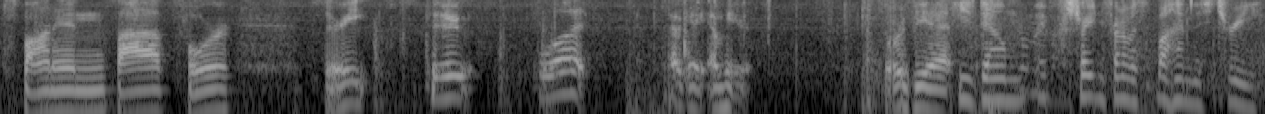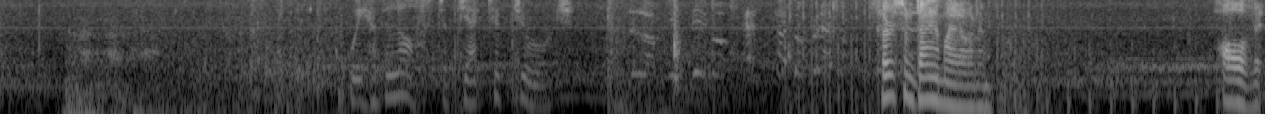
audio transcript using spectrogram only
Spawn in five, four, three, two, one. Okay, I'm here. Where's he at? He's down straight in front of us behind this tree. We have lost objective George. Throw some dynamite on him. All of it.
